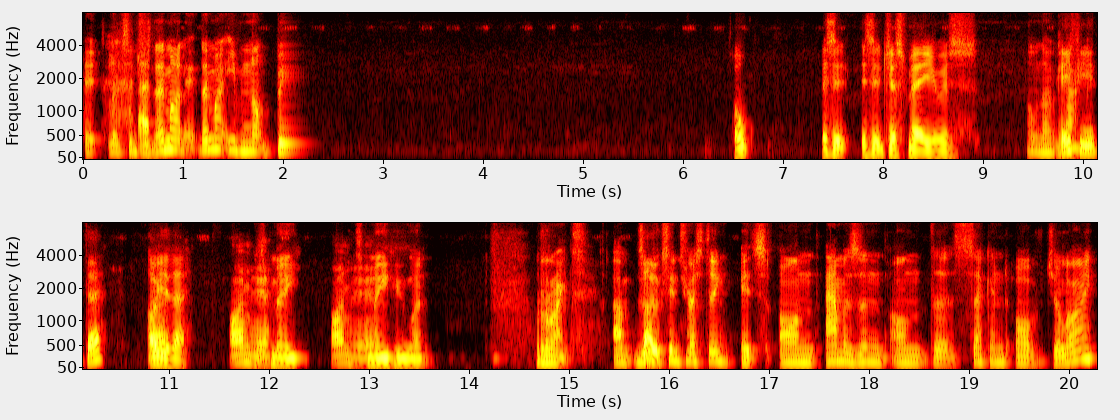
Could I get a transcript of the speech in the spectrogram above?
it looks interesting. they might they might even not be Oh, is it is it just me? Who was Oh no, Keith? Mac, Are you there? Oh, you're there. I'm here. it's me. I'm here. It's me who went. Right. Um, it So- looks interesting. It's on Amazon on the second of July.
